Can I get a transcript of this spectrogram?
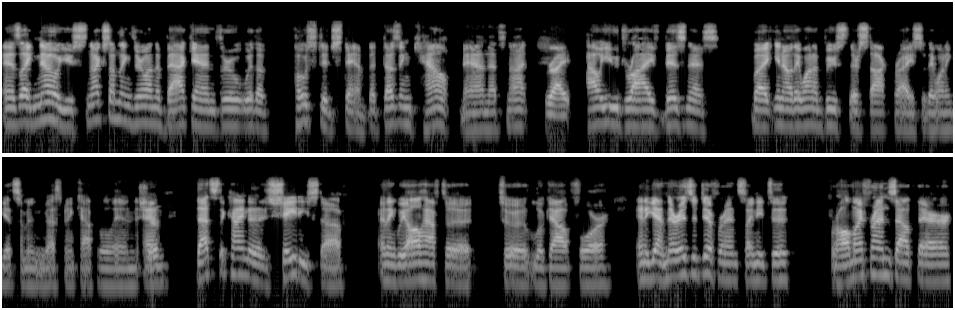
And it's like no you snuck something through on the back end through with a postage stamp that doesn't count man. That's not right. how you drive business. But you know they want to boost their stock price or they want to get some investment capital in. Sure. and that's the kind of shady stuff i think we all have to to look out for and again, there is a difference. I need to, for all my friends out there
